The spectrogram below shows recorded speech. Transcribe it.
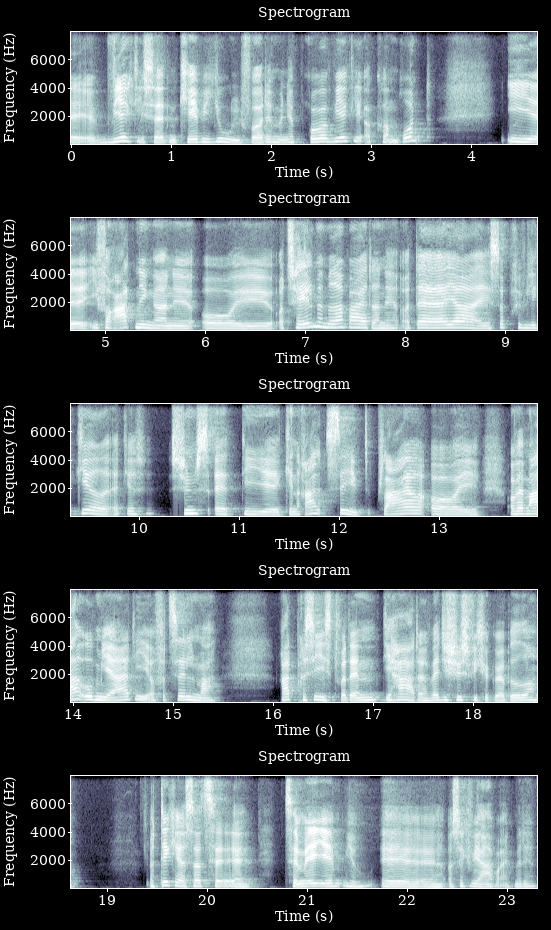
øh, virkelig sat en kæppe i hjul for det, men jeg prøver virkelig at komme rundt i, øh, i forretningerne og, øh, og tale med medarbejderne, og der er jeg øh, så privilegeret, at jeg synes, at de øh, generelt set plejer at, øh, at være meget åbenhjertige og fortælle mig, ret præcist, hvordan de har det, og hvad de synes, vi kan gøre bedre. Og det kan jeg så tage, tage med hjem jo, øh, og så kan vi arbejde med det.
